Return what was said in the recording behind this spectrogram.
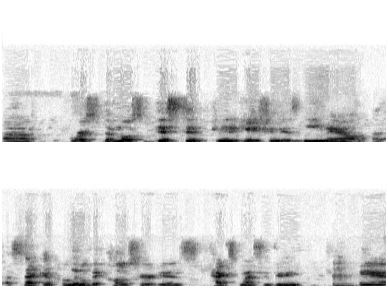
uh, course, the most distant communication is email. A, a second, a little bit closer, is text messaging. Mm. And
